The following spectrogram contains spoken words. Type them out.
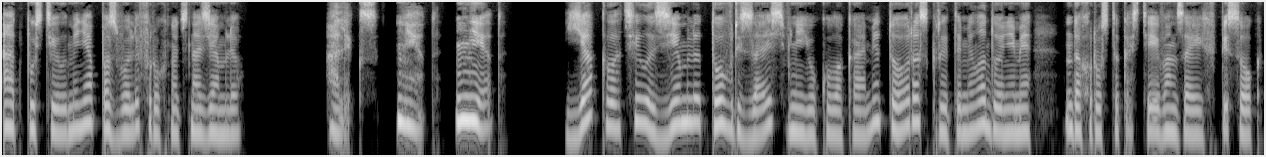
отпустил меня, позволив рухнуть на землю. «Алекс, нет, нет!» Я колотила землю, то врезаясь в нее кулаками, то раскрытыми ладонями, до хруста костей вонзая их в песок.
